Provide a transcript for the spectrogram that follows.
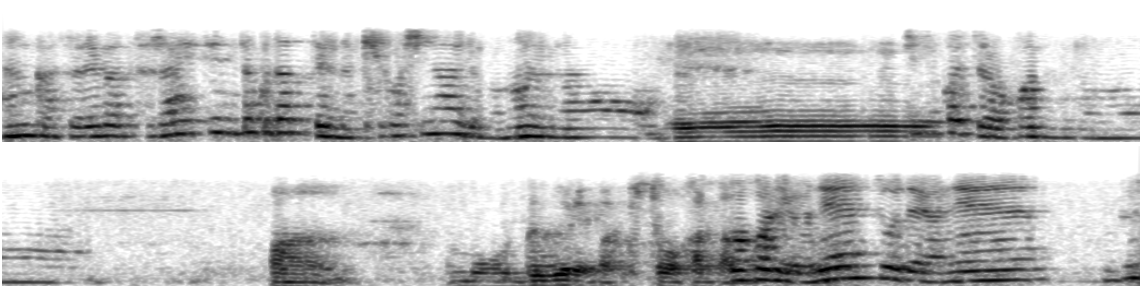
なんかそれが辛い選択だったような気がしないでもないなへ口にえ。書いたらわかるんだな。まあ、もうググればきっとわかるわかるよね。そうだよね。うる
